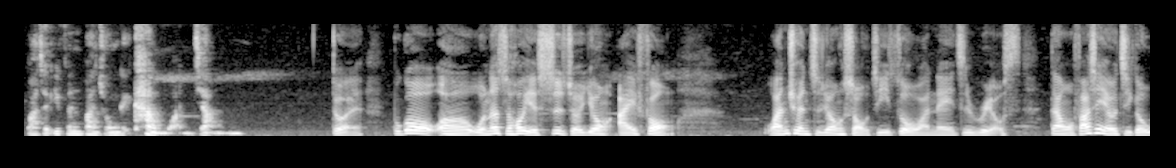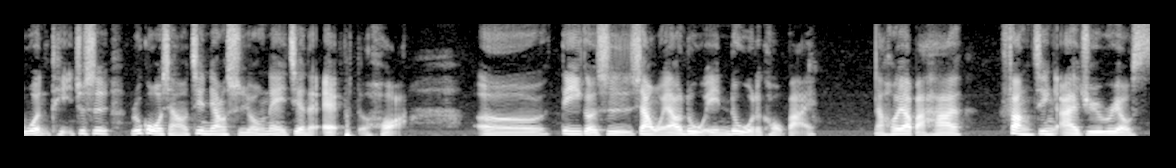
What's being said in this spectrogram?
把这一分半钟给看完这样。对，不过呃，我那时候也试着用 iPhone，完全只用手机做完那一支 Reels，但我发现有几个问题，就是如果我想要尽量使用内建的 App 的话，呃，第一个是像我要录音录我的口白，然后要把它放进 IG Reels，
